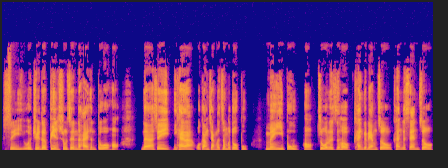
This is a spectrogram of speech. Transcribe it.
所以我觉得变数真的还很多哈。那所以你看啊，我刚讲了这么多步，每一步哈做了之后，看个两周，看个三周。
